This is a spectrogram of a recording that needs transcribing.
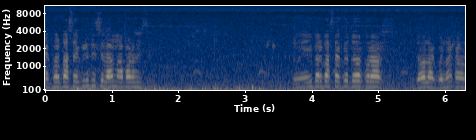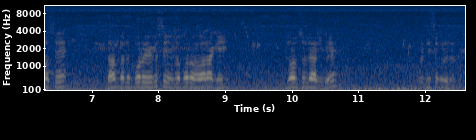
একবার বাছাই করে দিয়েছিলাম আবার হয়েছে। তো এইবার বাছাই করে দেওয়ার পর আর দেওয়া লাগবে না, কারণ হচ্ছে ধান ধান বড় হয়ে গেছে, এগুলো বড় হওয়ার আগেই জল চলে আসবে নিচে পড়ে যাবে।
